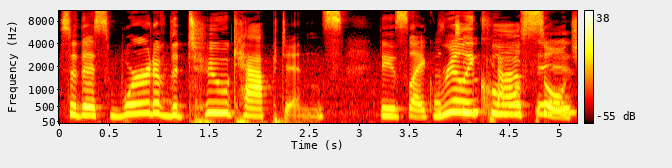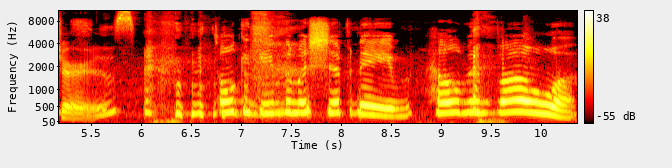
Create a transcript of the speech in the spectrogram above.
So this word of the two captains, these like really cool captains. soldiers. Tolkien gave them a ship name. Helm and Bow.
